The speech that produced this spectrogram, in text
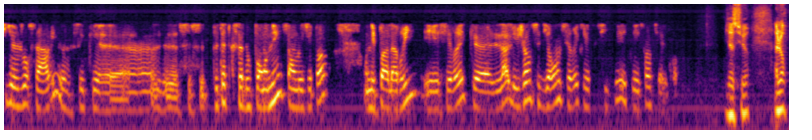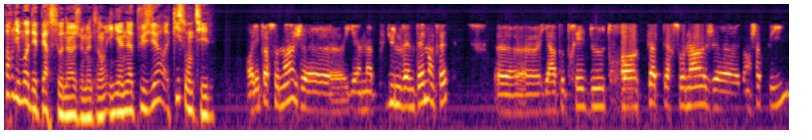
si un jour ça arrive, c'est que euh, peut-être que ça nous pend au nez, ça on le sait pas. On n'est pas à l'abri, et c'est vrai que là, les gens se diront, c'est vrai que l'électricité était essentielle, quoi. Bien sûr. Alors parlez-moi des personnages maintenant. Il y en a plusieurs. Qui sont-ils? Les personnages, euh, il y en a plus d'une vingtaine en fait. Euh, il y a à peu près deux, trois, quatre personnages euh, dans chaque pays.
